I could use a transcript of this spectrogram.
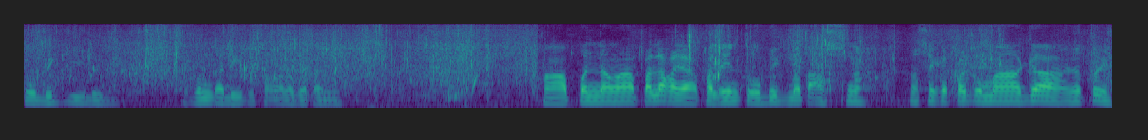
Tubig ilog. Papunta dito sa karagatan. Hapon na nga pala, kaya pala yung tubig mataas na. Kasi kapag umaga, ano to eh.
